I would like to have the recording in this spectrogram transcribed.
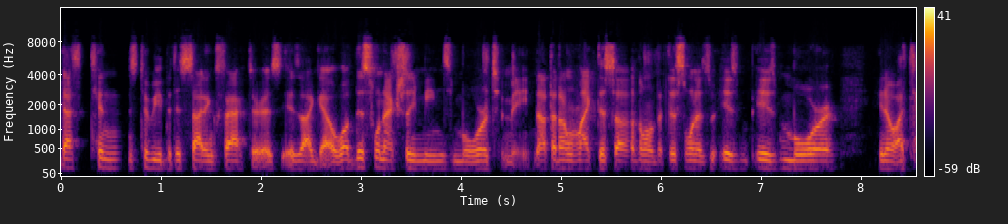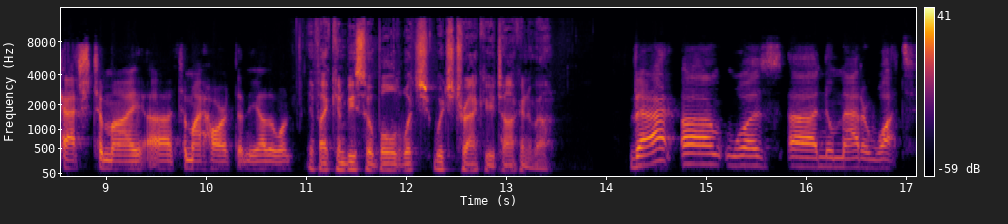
that tends to be the deciding factor. Is is I go, well, this one actually means more to me. Not that I don't like this other one, but this one is is is more, you know, attached to my uh, to my heart than the other one. If I can be so bold, which which track are you talking about? That um, was uh, no matter what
